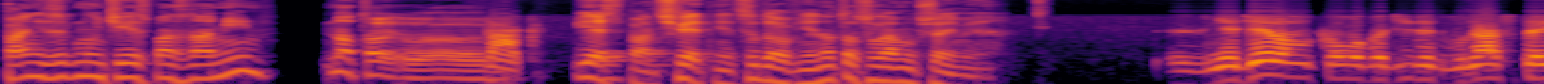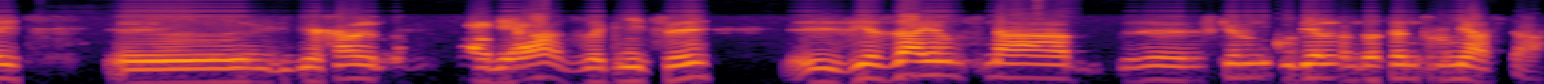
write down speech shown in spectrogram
Panie Zygmuncie, jest pan z nami? No to e, Tak. jest pan, świetnie, cudownie. No to słucham uprzejmie. W niedzielę około godziny 12 yy, wjechałem do Wrocławia z Legnicy, yy, zjeżdżając na, yy, w kierunku Bielan do centrum miasta.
